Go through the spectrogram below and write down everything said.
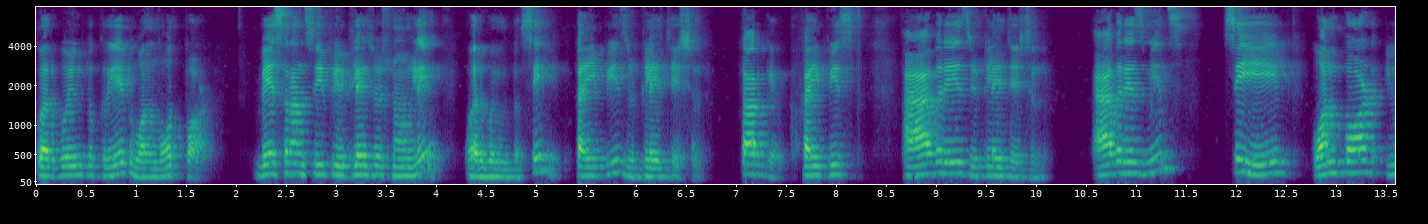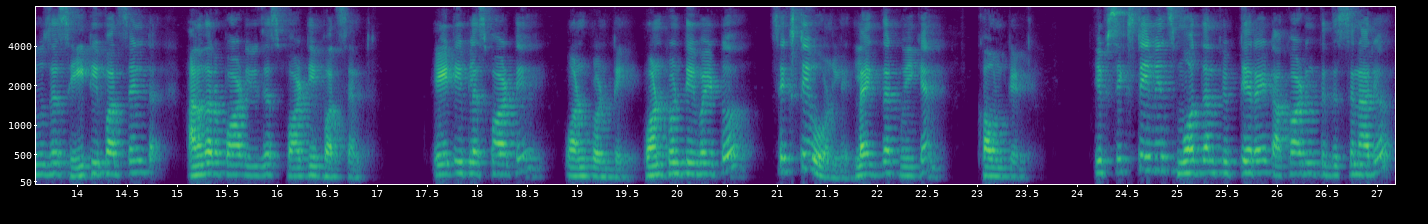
we are going to create one more part. Based on CPU utilization only we are going to see type is utilization. Target type is average utilization. Average means see one pod uses 80%, another pod uses 40%. 80 plus 40, 120. 120 by 2, 60 only. Like that we can count it. If 60 means more than 50, right, according to this scenario,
